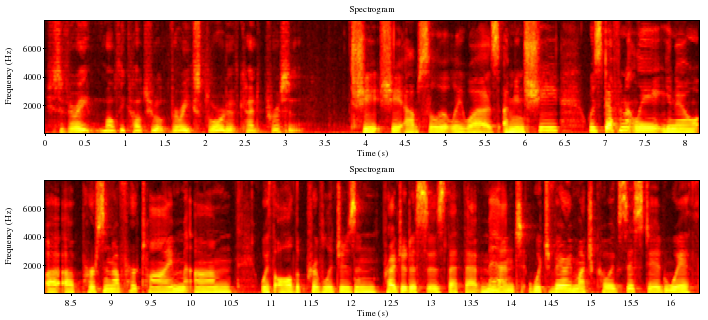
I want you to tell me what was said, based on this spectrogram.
She's a very multicultural, very explorative kind of person. She she absolutely was. I mean, she was definitely you know a, a person of her time, um, with all the privileges and prejudices that that meant, which very much coexisted with.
